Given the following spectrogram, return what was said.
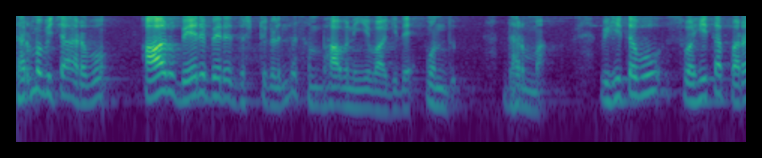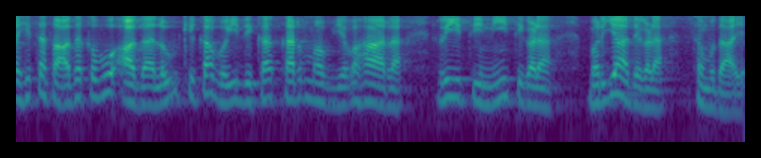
ಧರ್ಮ ವಿಚಾರವು ಆರು ಬೇರೆ ಬೇರೆ ದೃಷ್ಟಿಗಳಿಂದ ಸಂಭಾವನೀಯವಾಗಿದೆ. ಒಂದು, ಧರ್ಮ. ವಿಹಿತವೂ ಸ್ವಹಿತ ಪರಹಿತ ಸಾಧಕವೂ ಆದ ಲೌಕಿಕ, ವೈದಿಕ, ಕರ್ಮ, ವ್ಯವಹಾರ, ರೀತಿ, ನೀತಿಗಳ, ಮರ್ಯಾದೆಗಳ ಸಮುದಾಯ.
